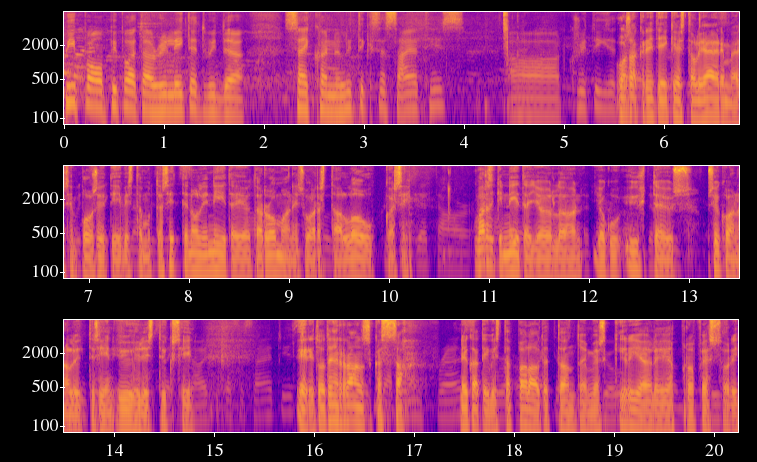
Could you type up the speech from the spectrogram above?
people people that are related with the psychoanalytic societies. Uh, Osa kritiikeistä oli äärimmäisen positiivista, mutta sitten oli niitä, joita romaani suorastaan loukkasi. Varsinkin niitä, joilla on joku yhteys psykoanalyyttisiin yhdistyksiin. Eritoten Ranskassa Negatiivista palautetta antoi myös kirjailija professori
